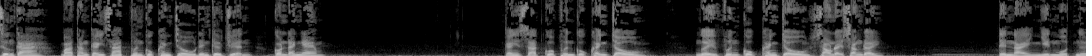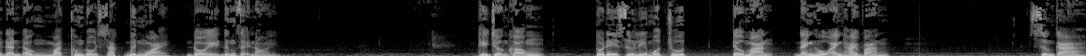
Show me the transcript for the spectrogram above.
Sương ca, ba thằng cảnh sát phân cục Khánh Châu đến kêu chuyện, còn đánh em. Cảnh sát của phân cục Khánh Châu, người phân cục Khánh Châu sao lại sang đây? Tên này nhìn một người đàn ông mặt không đổi sắc bên ngoài, rồi đứng dậy nói. Thị trường khổng, tôi đi xử lý một chút, tiểu mạn đánh hộ anh hai ván. Sương ca,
